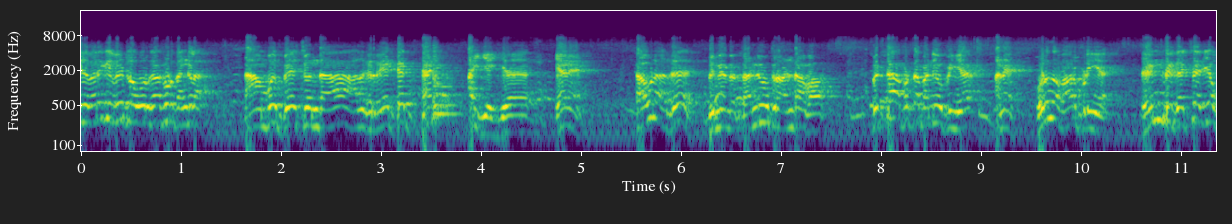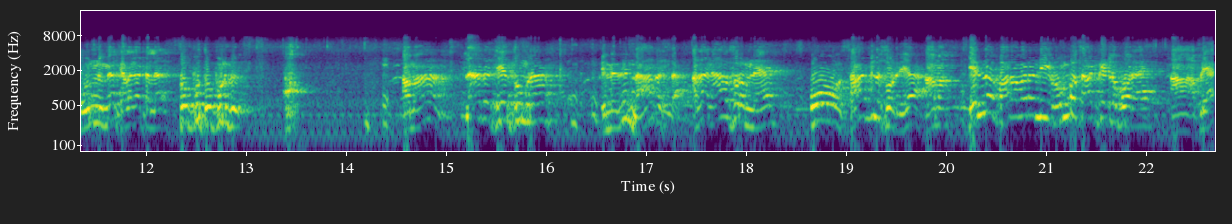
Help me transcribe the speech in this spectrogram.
இது வரைக்கும் வீட்டுல ஒரு காசு கூட தங்கல. நான் போய் பேசிட்டு வந்தா அதுக்கு ரேட்டே தனி. ஐயா ஏனே டவுன் அது? பின்ன இந்த தண்ணி ஊத்துற அண்டாவா? பிட்டா பிட்டா பண்ணி வைப்பீங்க. அண்ணே ஒழுங்கா வார்ப்பிடுங்க ரெண்டு கச்சேரியா ஒண்ணுமே கலகட்டல தொப்பு தொப்புனுது. ஆமா நாதஸ் ஏன் தூங்குறான் என்னது நாதஸா அதான் நாதசுரம்னே ஓ சாட்ல சொல்றியா? ஆமா. என்ன வர வர நீ ரொம்ப ஷார்ட்கட்ல போற. அப்படியா?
